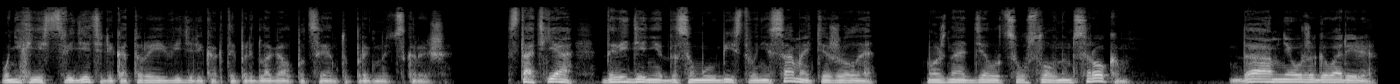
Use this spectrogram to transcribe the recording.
У них есть свидетели, которые видели, как ты предлагал пациенту прыгнуть с крыши. Статья «Доведение до самоубийства» не самая тяжелая. Можно отделаться условным сроком. — Да, мне уже говорили,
